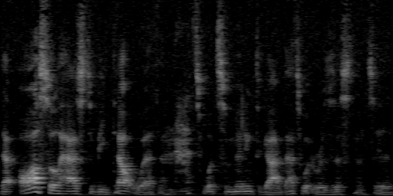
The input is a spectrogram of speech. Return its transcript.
that also has to be dealt with, and that's what submitting to God, that's what resistance is.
